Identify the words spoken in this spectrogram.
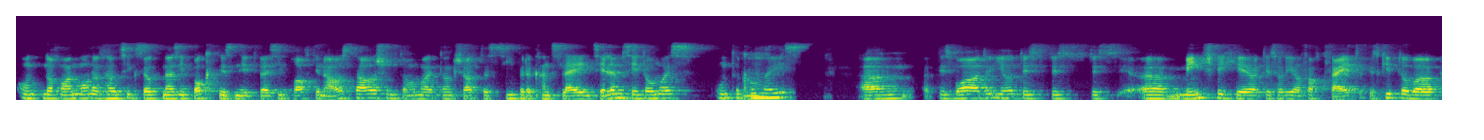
Und nach einem Monat hat sie gesagt, nein, sie packt das nicht, weil sie braucht den Austausch. Und da haben wir halt dann geschaut, dass sie bei der Kanzlei in Zell am See damals untergekommen mhm. ist. Ähm, das war ja das, das, das äh, Menschliche, das hat ich einfach gefeit. Es gibt aber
